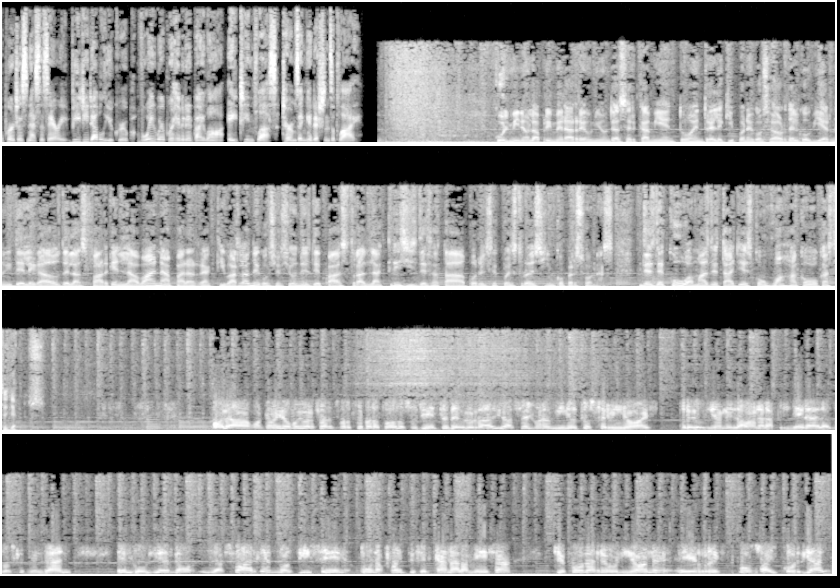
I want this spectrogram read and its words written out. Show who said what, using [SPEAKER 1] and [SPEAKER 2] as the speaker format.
[SPEAKER 1] No purchase necessary. VGW Group. Void where prohibited by law. 18 plus. Terms and conditions apply.
[SPEAKER 2] Culminó la primera reunión de acercamiento entre el equipo negociador del gobierno y delegados de las FARC en La Habana para reactivar las negociaciones de paz tras la crisis desatada por el secuestro de cinco personas. Desde Cuba, más detalles con Juan Jacobo Castellanos.
[SPEAKER 3] Hola Juan Camilo, muy buenas tardes para usted, para todos los oyentes de Blue Radio. Hace algunos minutos terminó esta reunión en La Habana, la primera de las dos que tendrán el gobierno y las FARC. Nos dicen una fuente cercana a la mesa que fue una reunión eh, y cordial.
